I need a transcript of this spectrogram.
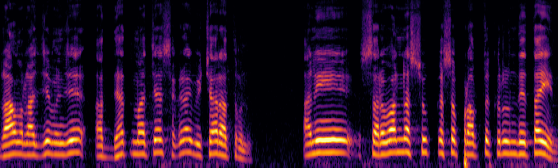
रामराज्य म्हणजे अध्यात्माच्या सगळ्या विचारातून. आणि सर्वांना सुख कसं प्राप्त करून देता येईल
